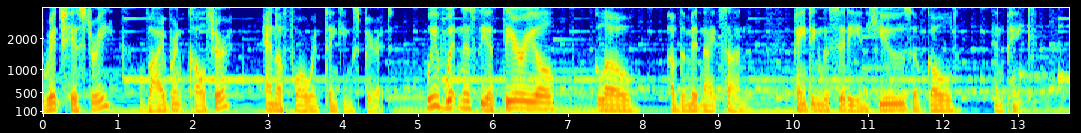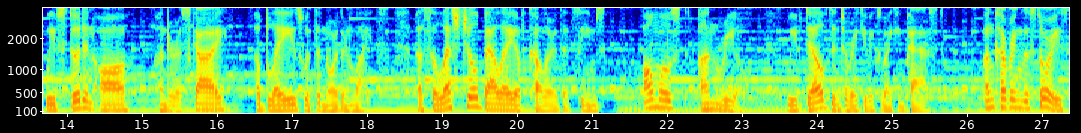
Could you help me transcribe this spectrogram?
rich history, vibrant culture, and a forward thinking spirit. We've witnessed the ethereal glow of the midnight sun, painting the city in hues of gold and pink. We've stood in awe under a sky ablaze with the northern lights, a celestial ballet of color that seems almost unreal. We've delved into Reykjavik's Viking past, uncovering the stories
